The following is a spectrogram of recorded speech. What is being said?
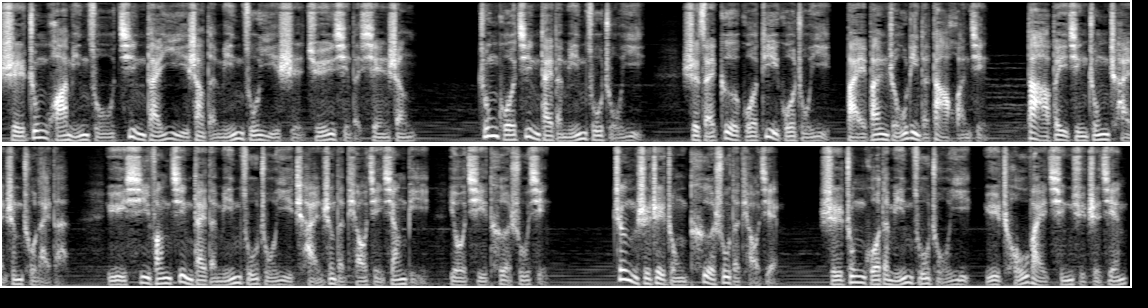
是中华民族近代意义上的民族意识觉醒的先声。中国近代的民族主义是在各国帝国主义百般蹂躏的大环境、大背景中产生出来的，与西方近代的民族主义产生的条件相比，有其特殊性。正是这种特殊的条件，使中国的民族主义与仇外情绪之间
